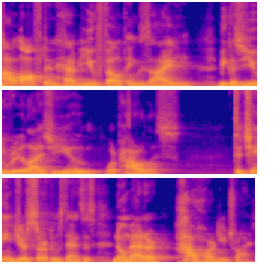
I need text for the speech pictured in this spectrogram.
How often have you felt anxiety because you realized you were powerless to change your circumstances, no matter how hard you tried?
